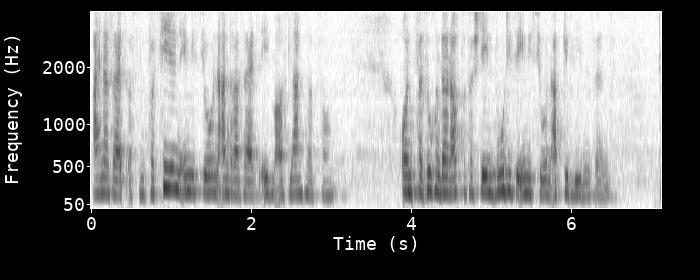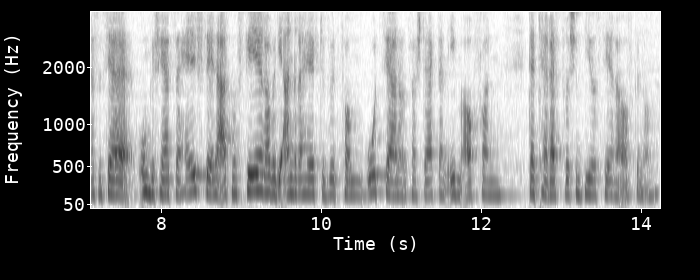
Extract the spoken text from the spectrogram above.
Einerseits aus den fossilen Emissionen, andererseits eben aus Landnutzung und versuchen dann auch zu verstehen, wo diese Emissionen abgeblieben sind. Das ist ja ungefähr zur Hälfte in der Atmosphäre, aber die andere Hälfte wird vom Ozean und verstärkt dann eben auch von der terrestrischen Biosphäre aufgenommen.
